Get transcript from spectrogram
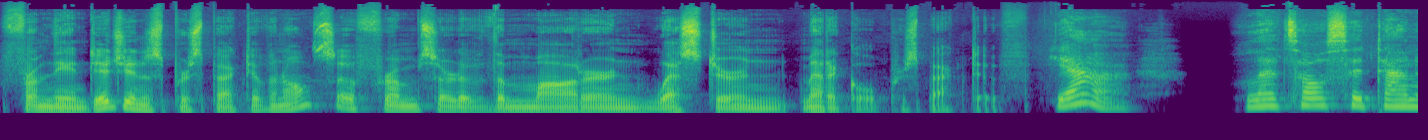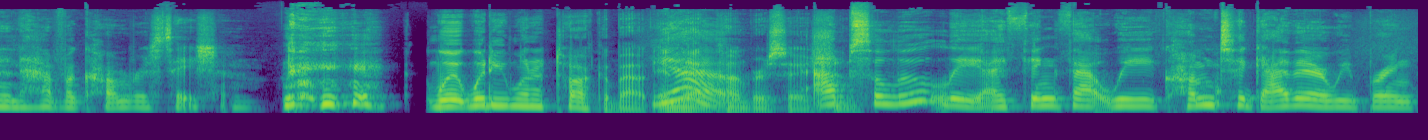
from the indigenous perspective and also from sort of the modern Western medical perspective. Yeah. Let's all sit down and have a conversation. what, what, do you want to talk about in yeah, that conversation? Absolutely. I think that we come together, we bring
